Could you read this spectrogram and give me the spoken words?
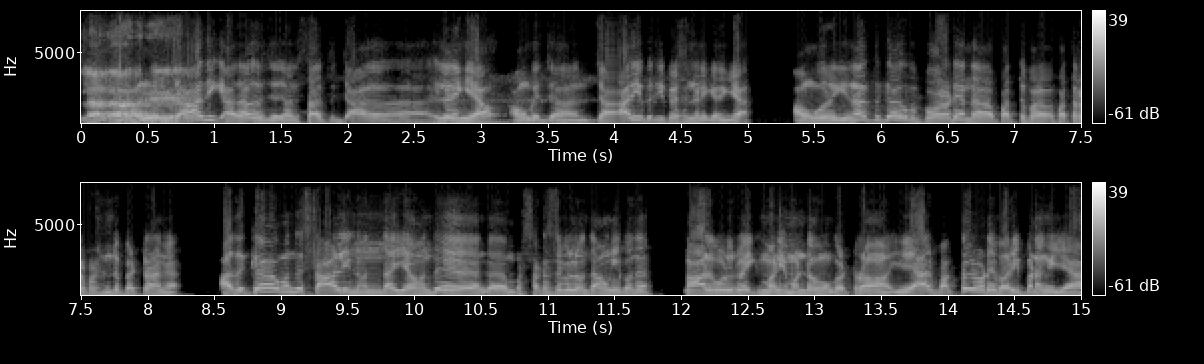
இல்ல அவங்க அதாவது ஜாதி அதாவது இல்லைங்கய்யா அவங்க ஜா- ஜாதியை பத்தி பேச நினைக்கிறீங்க அவங்க ஒரு இனத்துக்காக போராடி அந்த பத்து பத்தரை பர்சன்ட் பெற்றாங்க. அதுக்காக வந்து ஸ்டாலின் வந்து ஐயா வந்து அங்க சட்டசபையில் வந்து அவங்களுக்கு வந்து நாலு கோடி ரூபாய்க்கு மணிமண்டபம் கட்டுறோம். இது யார் மக்களோட வரி பணங்க ஐயா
